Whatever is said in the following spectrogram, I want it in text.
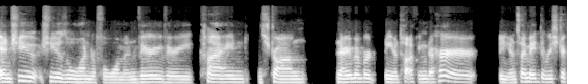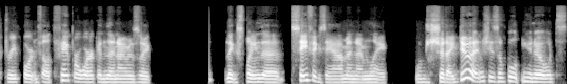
and she she was a wonderful woman very very kind and strong. And i remember you know talking to her you know, and so I made the restrict report and filled out the paperwork. And then I was like, they explained the safe exam, and I'm like, well, should I do it? And she's like, well, you know, it's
